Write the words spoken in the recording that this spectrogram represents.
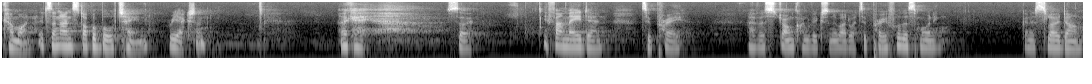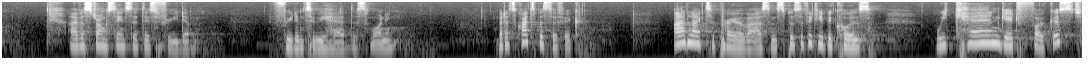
Come on, it's an unstoppable chain reaction. Okay, so if I may, Dan, to pray. I have a strong conviction about what to pray for this morning. I'm going to slow down. I have a strong sense that there's freedom, freedom to be had this morning. But it's quite specific. I'd like to pray over us, and specifically because we can get focused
